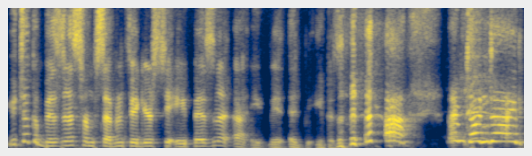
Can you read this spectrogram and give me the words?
You took a business from seven figures to eight business uh, eight, eight, eight business. I'm tongue tied.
